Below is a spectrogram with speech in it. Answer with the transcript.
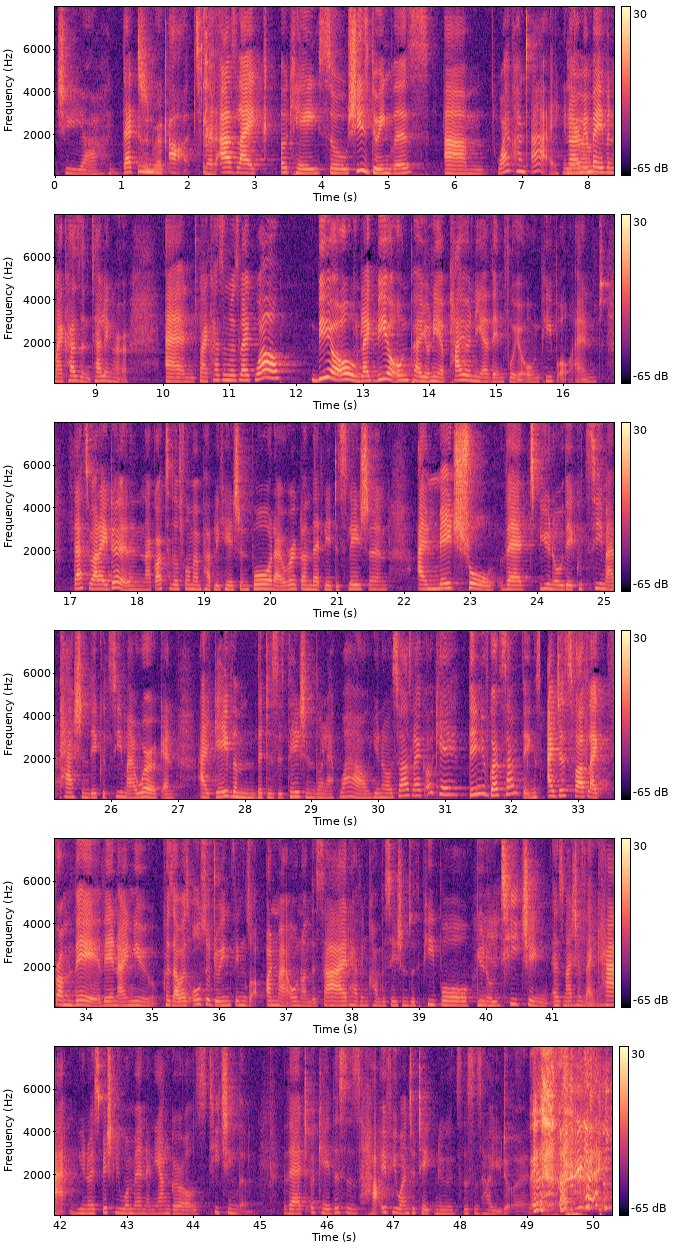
she uh, that didn't work out. But I was like, okay, so she's doing this. Um, why can't I? You know, I remember even my cousin telling her, and my cousin was like, well, be your own, like be your own pioneer, pioneer then for your own people. And that's what I did. And I got to the Film and Publication Board. I worked on that legislation. I made sure that, you know, they could see my passion, they could see my work. And I gave them the dissertation. They're like, wow, you know. So I was like, okay, then you've got something. I just felt like from there, then I knew because I was also doing things on my own on the side, having conversations with people, you know, mm-hmm. teaching as much as I mm-hmm. can, you know, especially women and young girls, teaching them that okay this is how if you want to take nudes this is how you do it.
